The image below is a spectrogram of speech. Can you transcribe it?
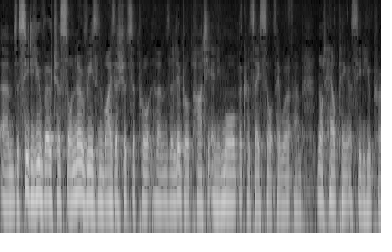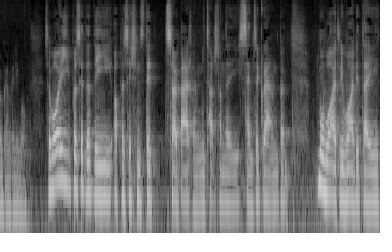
um, the CDU voters saw no reason why they should support um, the Liberal Party anymore because they thought they were um, not helping a CDU program anymore. So, why was it that the oppositions did so badly? I mean, you touched on the centre ground, but more widely, why did they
